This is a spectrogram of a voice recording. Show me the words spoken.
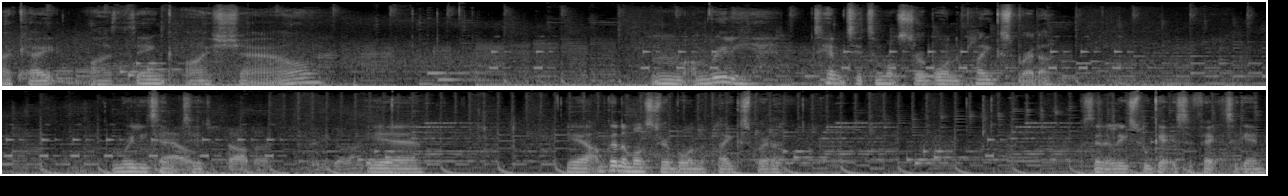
Okay, I think I shall. Mm, I'm really tempted to Monster Reborn the Plague Spreader. I'm really tempted. old Stardust. Have you got that? Yeah. Yeah, I'm going to Monster Reborn the Plague Spreader. Because then at least we'll get its effect again.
